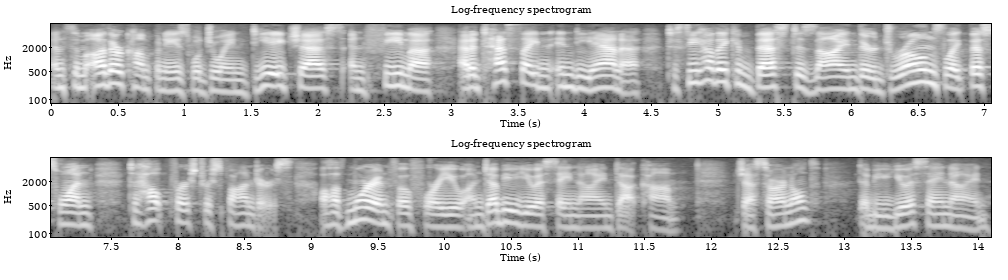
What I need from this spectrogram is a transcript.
and some other companies will join DHS and FEMA at a test site in Indiana to see how they can best design their drones like this one to help first responders. I'll have more info for you on WUSA9.com. Jess Arnold, WUSA 9.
